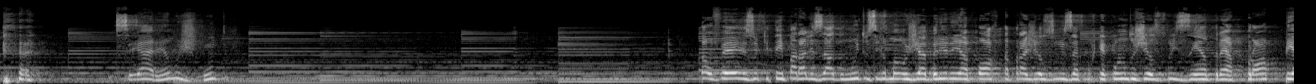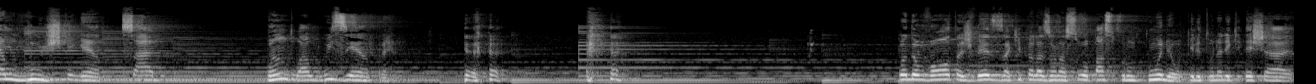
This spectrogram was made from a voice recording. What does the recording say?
cearemos juntos. Talvez o que tem paralisado muitos irmãos de abrirem a porta para Jesus é porque quando Jesus entra, é a própria luz quem entra, sabe? Quando a luz entra. quando eu volto, às vezes, aqui pela Zona Sul, eu passo por um túnel, aquele túnel ali que deixa,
